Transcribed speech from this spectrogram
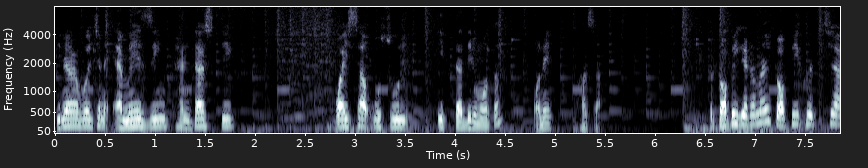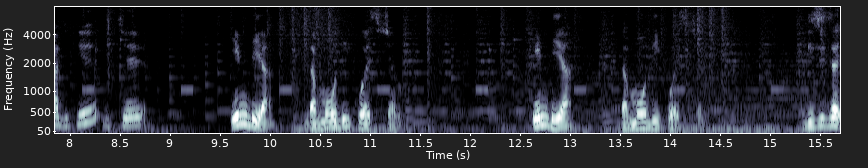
তিনারা বলছেন অ্যামেজিং ফ্যান্টাস্টিক পয়সা উসুল ইত্যাদির মতো অনেক ভাষা তো টপিক এটা নয় টপিক হচ্ছে আজকে যে India the Modi question India the Modi question this is a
